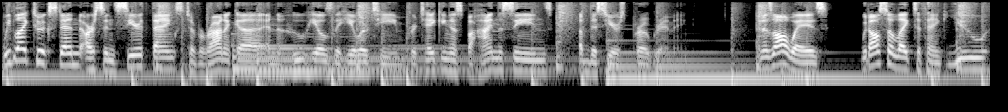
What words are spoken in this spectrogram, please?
We'd like to extend our sincere thanks to Veronica and the Who Heals the Healer team for taking us behind the scenes of this year's programming. And as always, we'd also like to thank you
